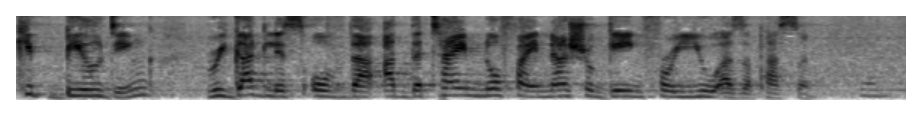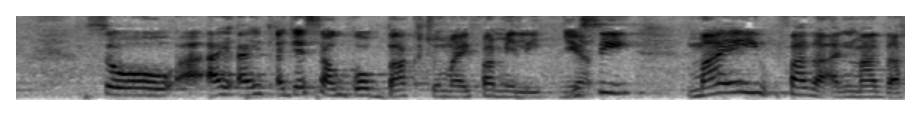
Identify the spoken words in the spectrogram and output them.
keep building, regardless of the, at the time, no financial gain for you as a person? So I, I, I guess I'll go back to my family. You Yeah. see, my father and mother,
